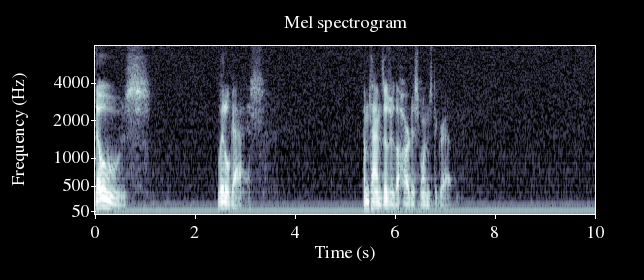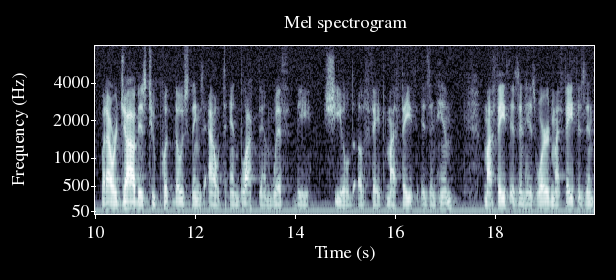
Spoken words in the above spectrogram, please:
Those little guys, sometimes those are the hardest ones to grab. But our job is to put those things out and block them with the shield of faith. My faith is in him. My faith is in his word. My faith is in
